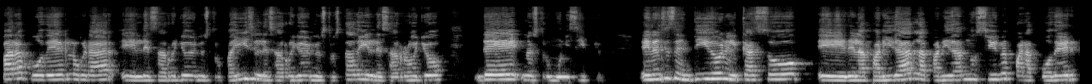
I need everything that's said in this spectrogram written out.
para poder lograr el desarrollo de nuestro país, el desarrollo de nuestro estado y el desarrollo de nuestro municipio. En ese sentido, en el caso eh, de la paridad, la paridad nos sirve para poder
